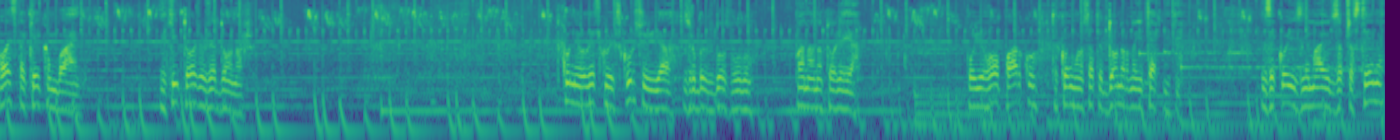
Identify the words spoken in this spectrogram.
Ось такий комбайн, який теж вже донор. Таку невеличку екскурсію я зробив з дозволу пана Анатолія по його парку такої можна сказати донорної техніки, з якої знімають запчастини.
